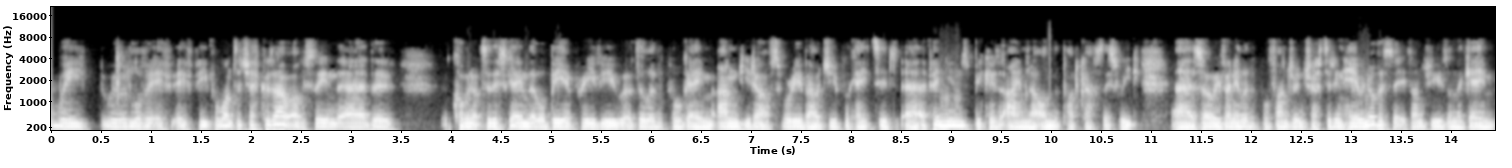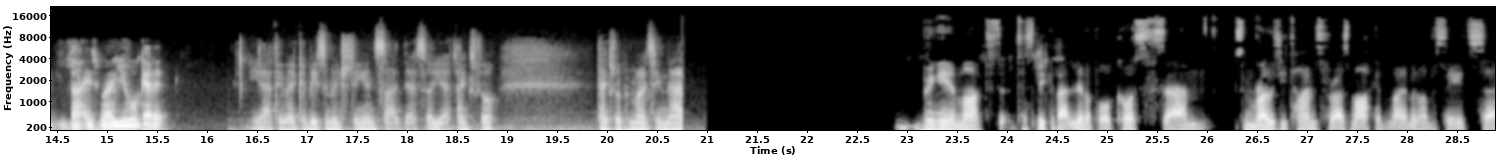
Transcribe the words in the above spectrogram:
we we would love it if, if people want to check us out. Obviously, in the, the coming up to this game, there will be a preview of the Liverpool game, and you don't have to worry about duplicated uh, opinions because I'm not on the podcast this week. Uh, so, if any Liverpool fans are interested in hearing other City fans' views on the game, that is where you will get it. Yeah, I think there could be some interesting insight there. So, yeah, thanks for thanks for promoting that. Bringing in Mark to speak about Liverpool, of course. Um, some rosy times for us, Mark, at the moment. Obviously, it's uh,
